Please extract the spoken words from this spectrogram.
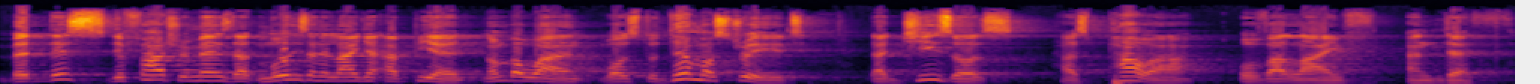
But this, the fact remains that Moses and Elijah appeared, number one, was to demonstrate that Jesus has power over life and death.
